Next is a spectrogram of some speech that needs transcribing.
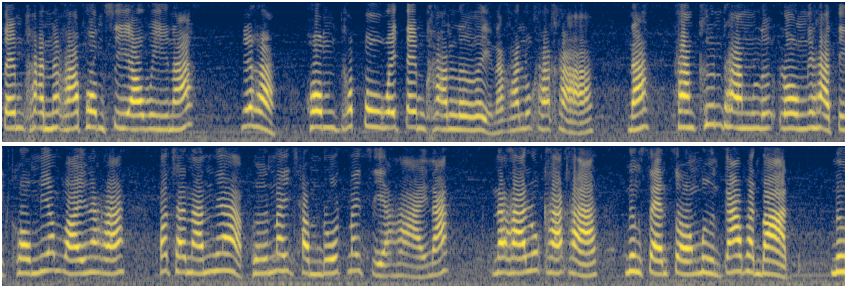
เต็มคันนะคะ พรม CRV นะ เนี่ยค่ะ พรมเขาปูไว้เต็มคันเลยนะคะ ลูกค้าขา นะทางขึ้นทางลงเนี่ยค่ะติดโครเมียมไว้นะคะ เพราะฉะนั้นเนี่ยพื้นไม่ชำรุดไม่เสียหายนะนะคะ ลูกค้าขา1 2 9 0 0 0 บาท 1 2 9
